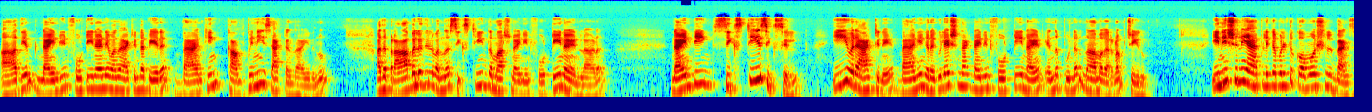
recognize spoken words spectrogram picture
ആദ്യം നയന്റീൻ ഫോർട്ടി നയനിൽ വന്ന ആക്ടിന്റെ പേര് ബാങ്കിംഗ് കമ്പനീസ് ആക്ട് എന്നായിരുന്നു. അത് പ്രാബല്യത്തിൽ വന്നത് സിക്സ്റ്റീൻത്ത് മാർച്ച് നയന്റീൻ ഫോർട്ടി നയനിലാണ് നയന്റീൻ സിക്സ്റ്റി സിക്സിൽ ഈ ഒരു ആക്ടിനെ banking regulation act nineteen forty nine എന്ന് പുനർനാമകരണം ചെയ്തു. Initially applicable to commercial banks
